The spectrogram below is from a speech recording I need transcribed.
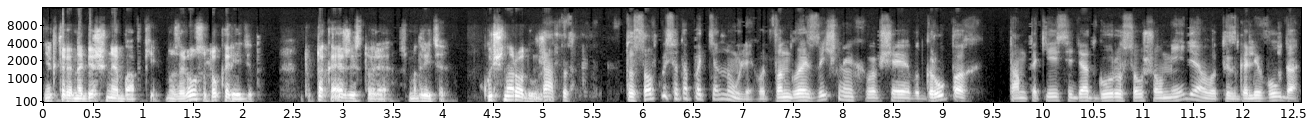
Некоторые на бешеные бабки, но завелся только Reddit. Тут такая же история. Смотрите, Куча народу уже. Да, тусовку сюда подтянули. Вот в англоязычных вообще вот группах там такие сидят гуру social медиа вот из Голливуда.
